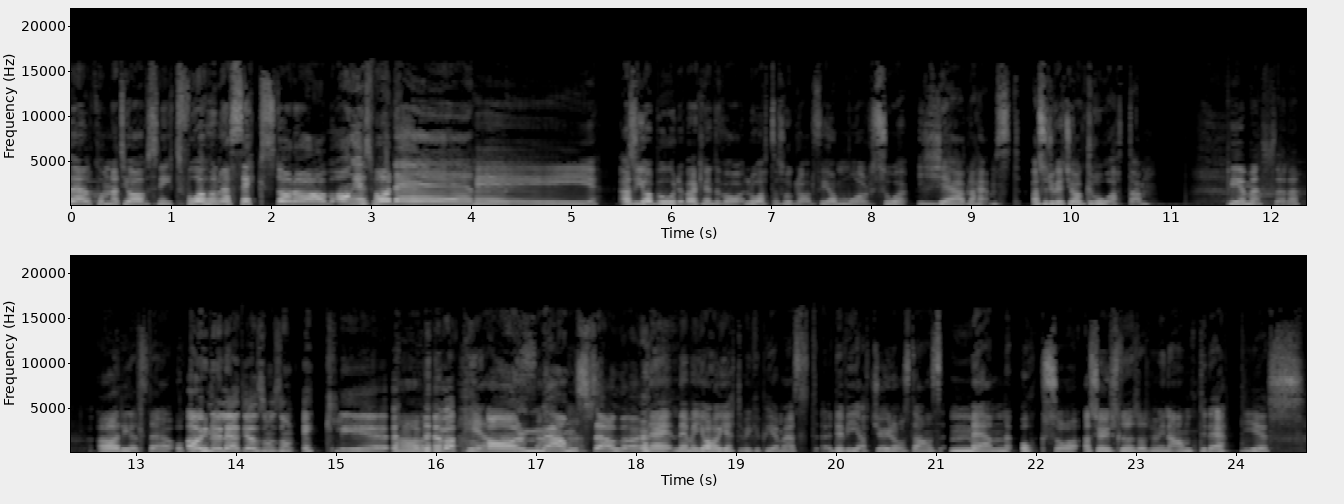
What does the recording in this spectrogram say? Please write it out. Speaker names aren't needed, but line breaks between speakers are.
och välkomna till avsnitt 216 av Ångestpodden!
Hej!
Alltså jag borde verkligen inte vara, låta så glad för jag mår så jävla hemskt. Alltså du vet jag har gråten.
PMS eller?
Ja dels det och
Oj
att-
nu lät jag som en sån äcklig...
Ja, PMS.
"Ah, mens eller?
Nej, nej men jag har jättemycket PMS, det vet jag ju någonstans. Men också, alltså jag har ju slutat med mina antidepp.
Yes.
